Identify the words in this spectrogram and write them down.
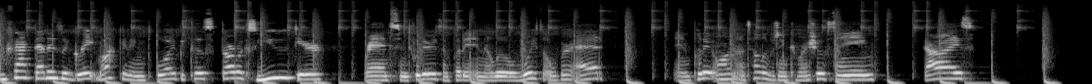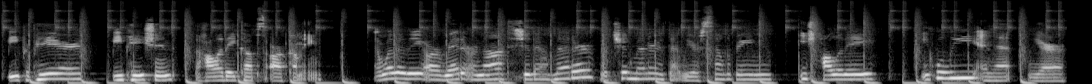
in fact, that is a great marketing ploy because Starbucks used their rants and twitters and put it in a little voiceover ad and put it on a television commercial saying, guys, be prepared, be patient, the holiday cups are coming. And whether they are red or not should not matter. What should matter is that we are celebrating each holiday equally and that we are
